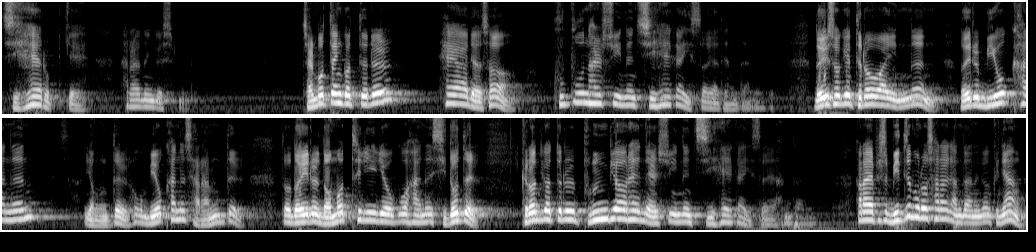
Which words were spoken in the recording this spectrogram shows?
지혜롭게 하라는 것입니다. 잘못된 것들을 헤아려서 구분할 수 있는 지혜가 있어야 된다는 거예요. 너희 속에 들어와 있는 너희를 미혹하는 영들 혹은 미혹하는 사람들 또 너희를 넘어뜨리려고 하는 시도들 그런 것들을 분별해 낼 수 있는 지혜가 있어야 한다는 하나님 앞에서 믿음으로 살아간다는 건 그냥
